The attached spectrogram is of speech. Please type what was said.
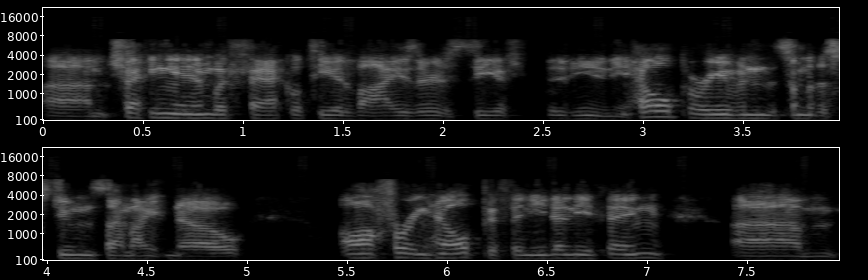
um, checking in with faculty advisors, see if they need any help, or even some of the students I might know, offering help if they need anything, um,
